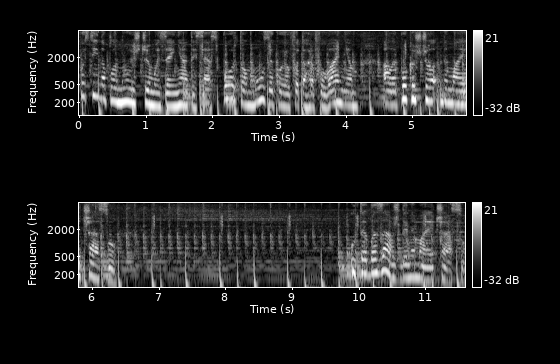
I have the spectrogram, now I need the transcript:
Постійно плануєш чимось зайнятися спортом, музикою, фотографуванням, але поки що немає часу. У тебе завжди немає часу.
